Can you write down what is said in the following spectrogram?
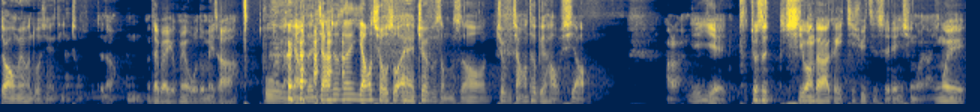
对啊，我们有很多新的听众。真的，嗯，那代表有没有我都没差。不一样，人家就在要求说，哎，Jeff 什么时候？Jeff 讲话特别好笑，好了，也也就是希望大家可以继续支持练新闻啊，因为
